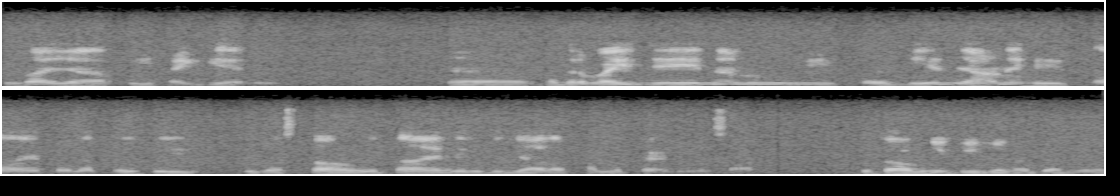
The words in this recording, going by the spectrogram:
ਥੋੜਾ ਜਿਹਾ ਵੀ ਹੈਗੀ ਹੈ ਅਦਰਵਾਈਜ਼ ਜੇ ਇਹਨਾਂ ਨੂੰ ਵੀ ਜੇਲ੍ਹ ਜਾਣ ਇਹ ਤਾਂ ਇਹਦਾ ਦਾ ਕੋਈ ਕੋਈ ਵਿਵਸਥਾ ਹੋਵੇ ਤਾਂ ਇਹਦੇ ਵਿੱਚ ਜ਼ਿਆਦਾ ਫਲ ਪੈਣੀ ਹੈ ਸਾਥ ਚੇਤਾਵਨੀ ਕੀ ਦੇਣਾ ਚਾਹੁੰਦੇ ਹੋ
